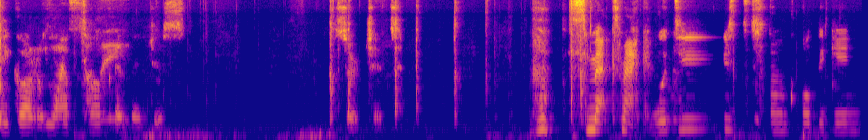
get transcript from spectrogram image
take our laptop and then just search it. Smack, smack. What do you song called again?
